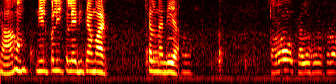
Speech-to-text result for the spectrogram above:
রাম নীল পলিশ ফেলে দিছে আমার। খেলনা দিয়া। খেলো খেলা।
